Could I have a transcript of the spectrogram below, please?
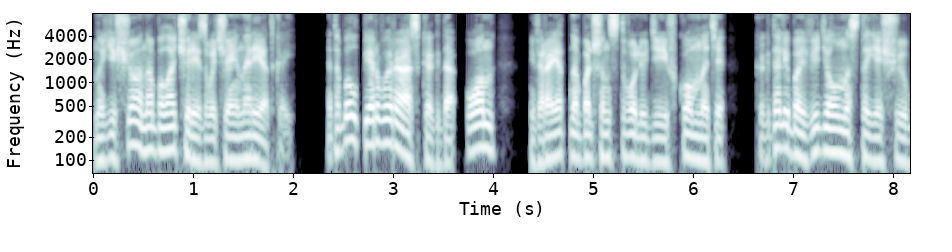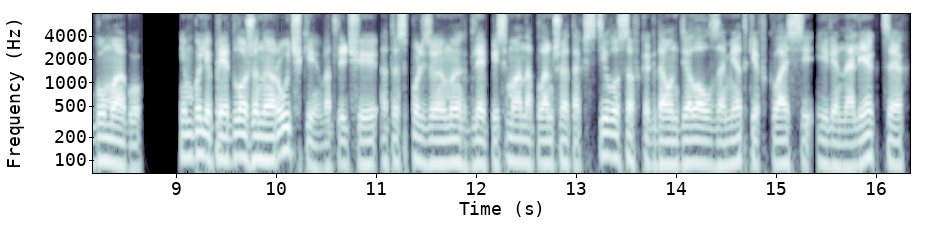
но еще она была чрезвычайно редкой. Это был первый раз, когда он, вероятно, большинство людей в комнате, когда-либо видел настоящую бумагу. Им были предложены ручки, в отличие от используемых для письма на планшетах стилусов, когда он делал заметки в классе или на лекциях,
